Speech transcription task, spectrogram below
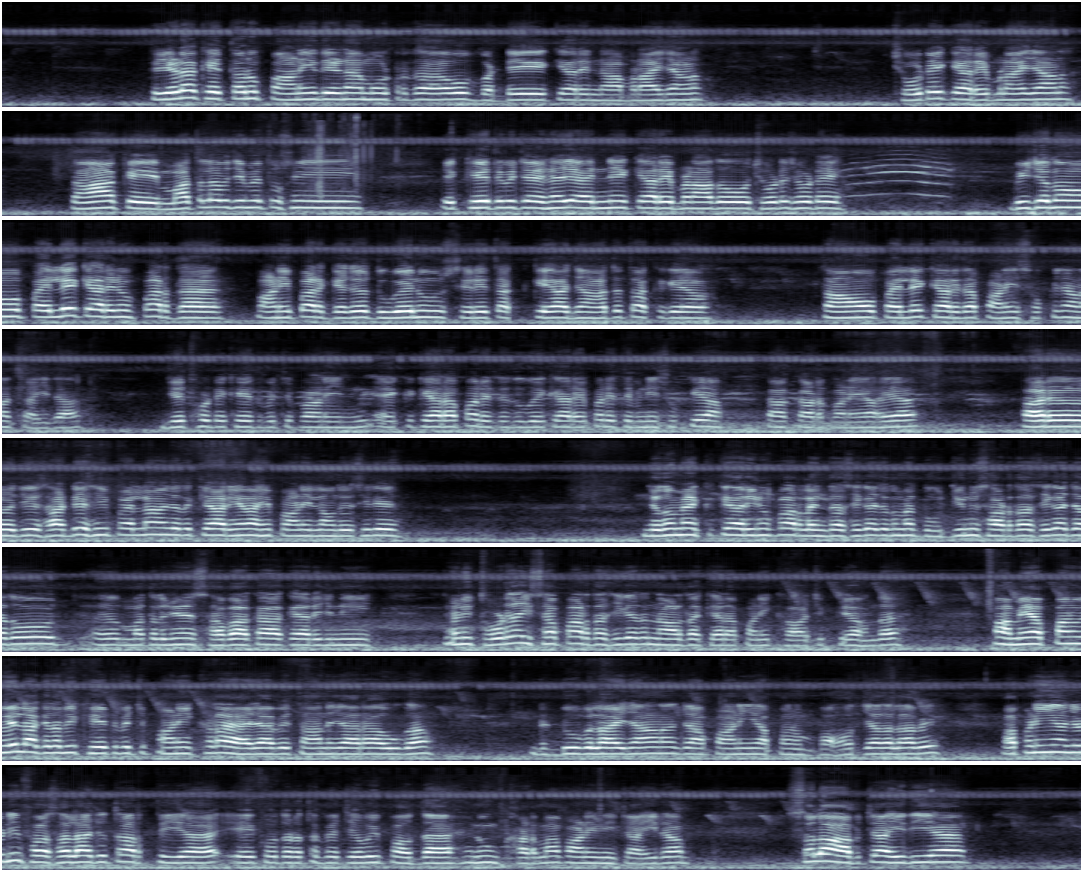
ਤੇ ਜਿਹੜਾ ਖੇਤਾਂ ਨੂੰ ਪਾਣੀ ਦੇਣਾ ਮੋਟਰ ਦਾ, ਉਹ ਵੱਡੇ ਕਿਆਰੇ ਨਾ ਬਣਾਏ ਜਾਣ, ਛੋਟੇ ਕਿਆਰੇ ਬਣਾਏ ਜਾਣ, ਤਾਂ ਕਿ ਮਤਲਬ ਜਿਵੇਂ ਤੁਸੀਂ ਇੱਕ ਖੇਤ ਵਿੱਚ ਇਹਨੇ ਇੰਨੇ ਕਿਆਰੇ ਬਣਾ ਦਿਓ ਛੋਟੇ ਛੋਟੇ, ਵੀ ਜਦੋਂ ਪਹਿਲੇ ਕਿਆਰੇ ਨੂੰ ਭਰਦਾ, ਪਾਣੀ ਭਰ ਗਿਆ, ਜਦੋਂ ਦੂਏ ਨੂੰ ਸਿਰੇ ਤੱਕ ਗਿਆ ਜਾਂ ਅੱਧ ਤੱਕ ਗਿਆ, ਤਾਂ ਉਹ ਪਹਿਲੇ ਕਿਆਰੇ ਦਾ ਪਾਣੀ ਸੁੱਕ ਜਾਣਾ ਚਾਹੀਦਾ। ਜੇ ਤੁਹਾਡੇ ਖੇਤ ਵਿੱਚ ਪਾਣੀ ਇੱਕ ਕਿਆਰਾ ਭਰੇ ਤੇ ਦੂਏ ਕਿਆਰੇ ਭਰੇ ਤੇ ਵੀ ਨਹੀਂ ਸੁੱਕਿਆ, ਤਾਂ ਕੜ ਬਣਿਆ ਹੋਇਆ। ਪਰ ਜੇ ਸਾਡੇ ਅਸੀਂ ਪਹਿਲਾਂ ਜਦ ਕਿਆਰੀਆਂ ਰਾਹੀਂ ਪਾਣੀ ਲਾਉਂਦੇ ਸੀਗੇ, ਜਦੋਂ ਮੈਂ ਇੱਕ ਕਿਆਰੀ ਨੂੰ ਭਰ ਲੈਂਦਾ ਸੀਗਾ, ਜਦੋਂ ਮੈਂ ਦੂਜੀ ਨੂੰ ਛੱਡਦਾ ਸੀਗਾ, ਜਦੋਂ ਮਤਲਬ ਜਿਵੇਂ ਸਵਾ ਕਾ ਕਿਆਰੀ ਜਿੰਨੀ, ਜਾਣੀ ਥੋੜਾ ਜਿਹਾ ਹਿੱਸਾ ਭਰਦਾ ਸੀਗਾ ਤਾਂ ਨਾਲ ਦਾ ਕਿਆਰਾ ਪਾਣੀ ਖਾ ਚੁੱਕਿਆ ਹੁੰਦਾ। ਭਾਵੇਂ ਆਪਾਂ ਨੂੰ ਇਹ ਲੱਗਦਾ ਵੀ ਖੇਤ ਵਿੱਚ ਪਾਣੀ ਖੜਾਇਆ ਜਾਵੇ ਤਾਂ ਨਜ਼ਾਰਾ ਆਊਗਾ, ਡੱਡੂ ਬੁਲਾਏ ਜਾਣ ਜਾਂ ਪਾਣੀ ਆਪਾਂ ਨੂੰ ਬਹੁਤ ਜ਼ਿਆਦਾ ਲਾਵੇ। ਆਪਣੀ ਆ ਜਿਹੜੀ ਫਸਲ ਆ, ਜੋ ਧਰਤੀ ਆ, ਇਹ ਕੁਦਰਤ ਵਿੱਚ ਉਹ ਵੀ ਪੌਦਾ, ਇਹਨੂੰ ਖੜਮਾ ਪਾਣੀ ਨਹੀਂ ਚਾਹੀਦਾ। ਸਲਾਬ ਚਾਹੀਦੀ ਹੈ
